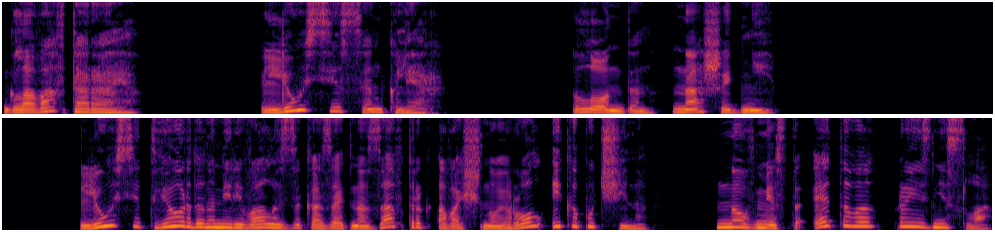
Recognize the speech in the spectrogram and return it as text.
Глава вторая. Люси Сенклер. Лондон. Наши дни. Люси твердо намеревалась заказать на завтрак овощной ролл и капучино, но вместо этого произнесла.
